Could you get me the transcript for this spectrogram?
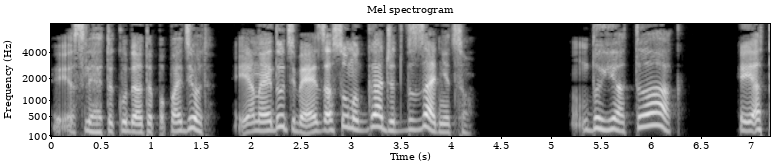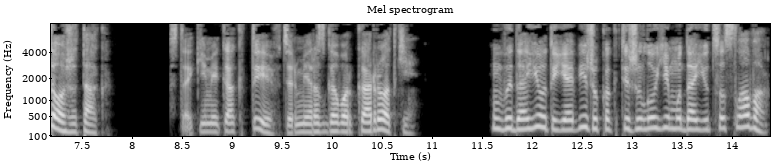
«Если это куда-то попадет, я найду тебя и засуну гаджет в задницу». «Да я так. Я тоже так. С такими, как ты, в тюрьме разговор короткий». Выдает, и я вижу, как тяжело ему даются слова.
